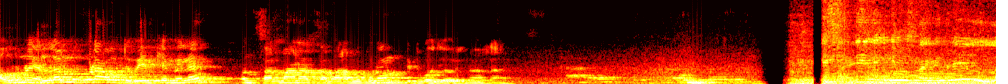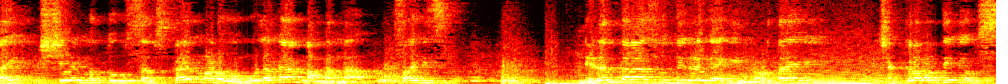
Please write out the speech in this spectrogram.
ಅವ್ರನ್ನ ಎಲ್ಲರನ್ನೂ ಕೂಡ ಅವತ್ತು ವೇದಿಕೆ ಮೇಲೆ ಒಂದು ಸನ್ಮಾನ ಸಮಾರಂಭ ಕೂಡ ಇಟ್ಕೋತೀವಿ ಆಗಿದ್ರೆ ಲೈಕ್ ಶೇರ್ ಮತ್ತು ಸಬ್ಸ್ಕ್ರೈಬ್ ಮಾಡುವ ಮೂಲಕ ನಮ್ಮನ್ನ ಪ್ರೋತ್ಸಾಹಿಸಿ. ನಿರಂತರ ಸುದ್ದಿಗಳಿಗಾಗಿ ನೋಡ್ತಾ ಇರಿ. ಚಕ್ರವರ್ತಿ ನ್ಯೂಸ್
